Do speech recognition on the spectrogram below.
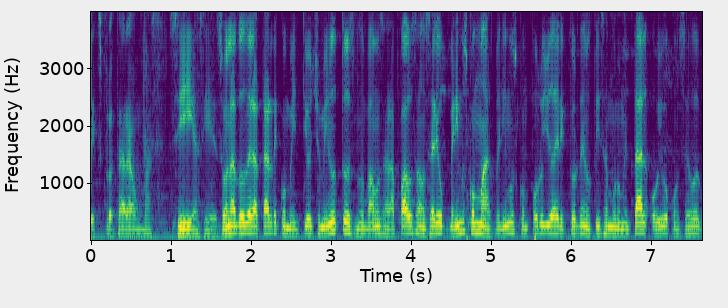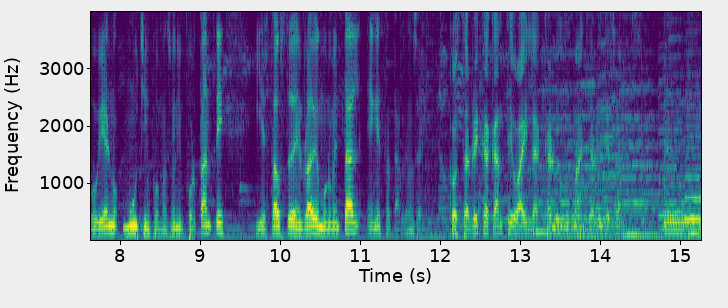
explotar aún más. Sí, así es. Son las 2 de la tarde con 28 minutos. Nos vamos a la pausa. Don Serio, venimos con más. Venimos con Polo Yuda, director de Noticias Monumental. Hoy hubo Consejo de Gobierno, mucha información importante. Y está usted en Radio Monumental en esta tarde, Don Serio. Costa Rica canta y baila. Carlos Guzmán, ya regresamos.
